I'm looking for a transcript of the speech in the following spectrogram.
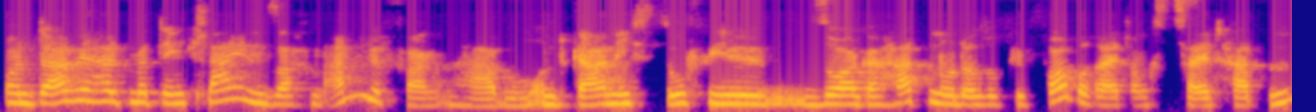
Und da wir halt mit den kleinen Sachen angefangen haben und gar nicht so viel Sorge hatten oder so viel Vorbereitungszeit hatten,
